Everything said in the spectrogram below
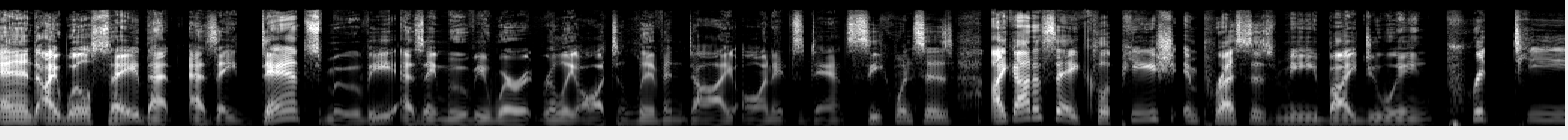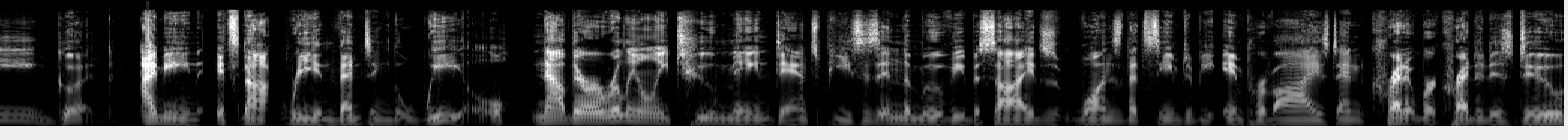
And I will say that as a dance movie, as a movie where it really ought to live and die on its dance sequences, I gotta say, Klapisch impresses me by doing pretty good. I mean, it's not reinventing the wheel. Now, there are really only two main dance pieces in the movie, besides ones that seem to be improvised, and credit where credit is due.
